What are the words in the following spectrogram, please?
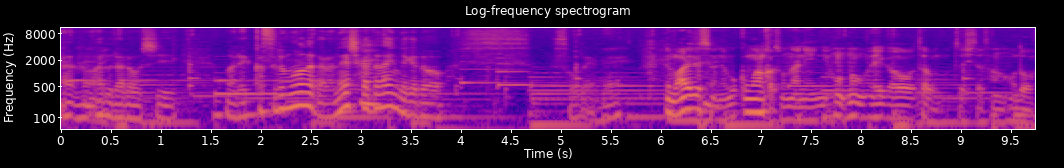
あのあるだろうし、まあ、劣化するものだからね仕方ないんだけど、そうだよね。でもあれですよね。僕もなんかそんなに日本の映画を多分松下さんほど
